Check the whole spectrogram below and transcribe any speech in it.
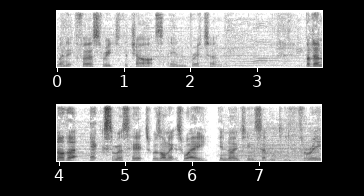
when it first reached the charts in Britain. But another Xmas hit was on its way in 1973.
